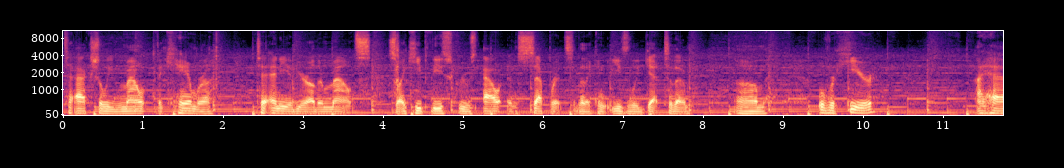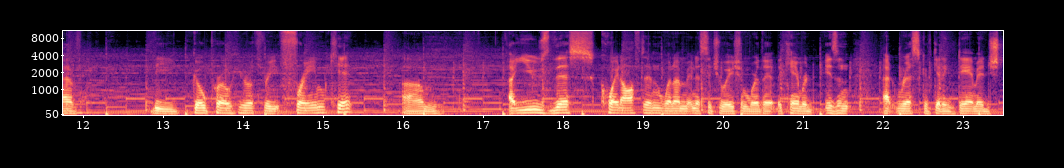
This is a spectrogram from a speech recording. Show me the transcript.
to actually mount the camera to any of your other mounts. So I keep these screws out and separate so that I can easily get to them. Um, over here, I have the GoPro Hero 3 frame kit. Um, I use this quite often when I'm in a situation where the, the camera isn't at risk of getting damaged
